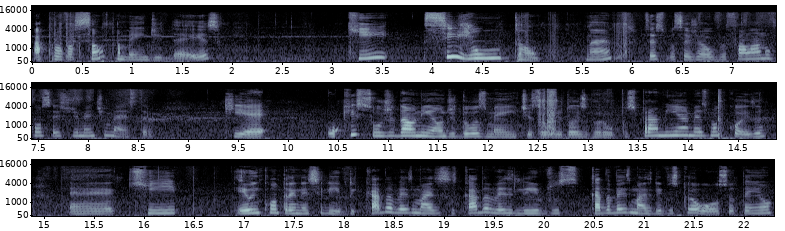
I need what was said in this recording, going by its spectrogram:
aprovação também de ideias que se juntam, né? Não sei se você já ouviu falar no conceito de mente mestra, que é o que surge da união de duas mentes ou de dois grupos. Para mim é a mesma coisa é, que eu encontrei nesse livro. E cada vez mais, cada vez livros, cada vez mais livros que eu ouço, eu tenho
